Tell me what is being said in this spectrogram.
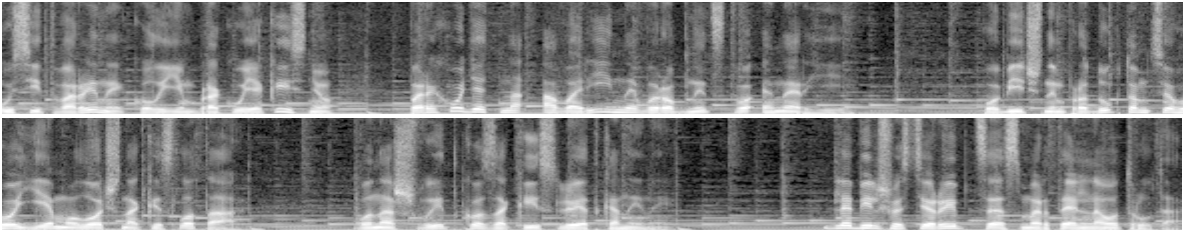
Усі тварини, коли їм бракує кисню, переходять на аварійне виробництво енергії. Побічним продуктом цього є молочна кислота. Вона швидко закислює тканини. Для більшості риб це смертельна отрута.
